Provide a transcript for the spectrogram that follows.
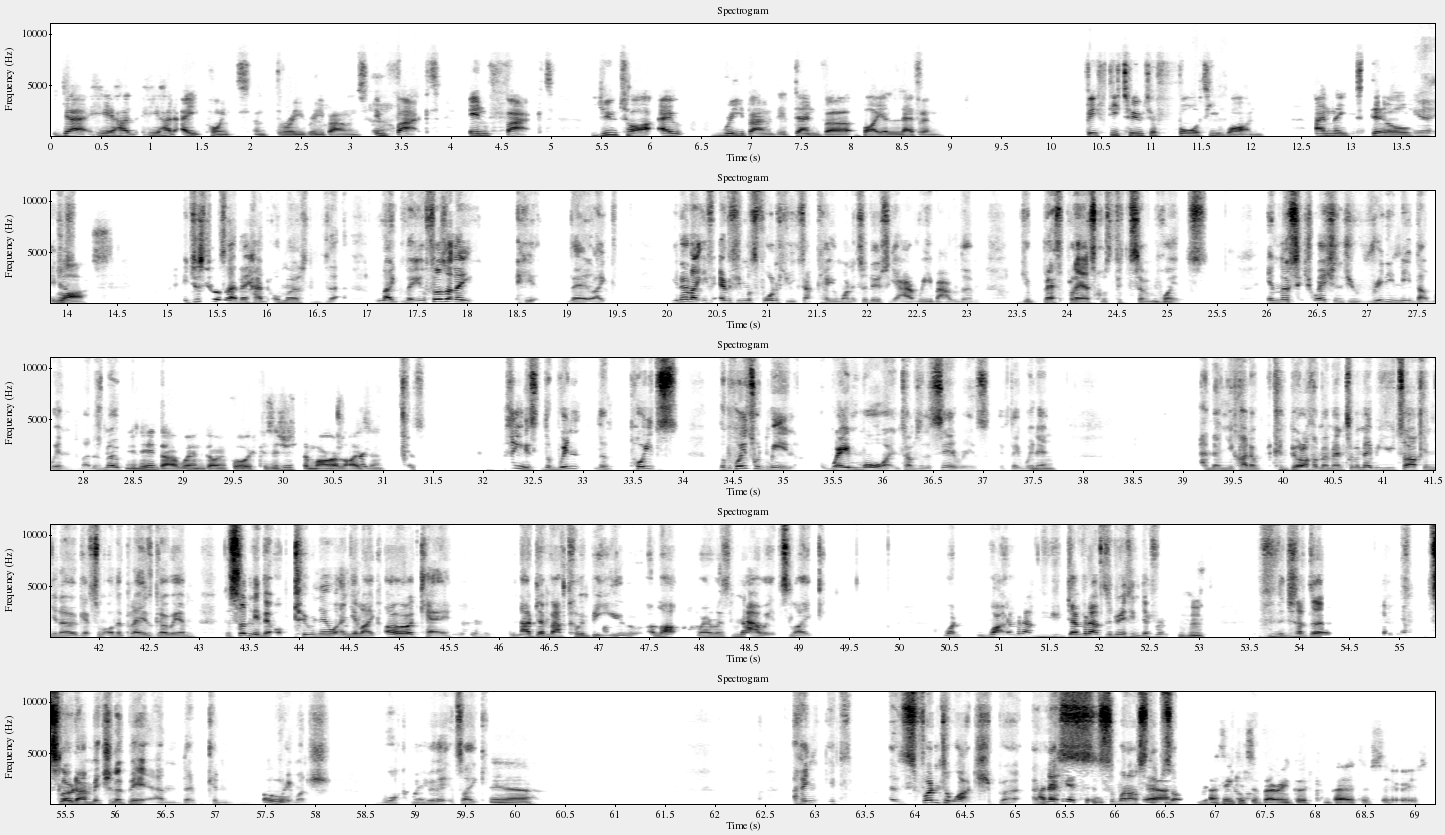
yeah, he had he had eight points and three rebounds. In fact, in fact, Utah out rebounded Denver by 11, 52 to 41, and they still Yeah, it just- lost. it just feels like they had almost that like they, it feels like they he they're like you know like if everything was falling for you exactly how you want it to do so you out rebound them your best player scores 57 Mhm. points in those situations you really need that win like there's no You need that win going forward because it's just demoralizing. because the thing is the win the points the points would mean way more in terms of the series if they win it Mhm. And then you kind of can build off that momentum and maybe Utah can you know get some other players going. Then suddenly they're up 2-0 and you're like oh okay. Now Denver have to come and beat you a lot whereas now it's like what what you Denver don't have to do anything different? Mhm. they just have to slow down Mitchell a bit and they can Oh, pretty much walk away with it. It's like yeah. I think it's it's fun to watch, but unless it's- someone else yeah, steps up, with I think it's a very good competitive series.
